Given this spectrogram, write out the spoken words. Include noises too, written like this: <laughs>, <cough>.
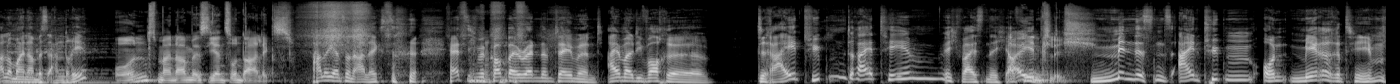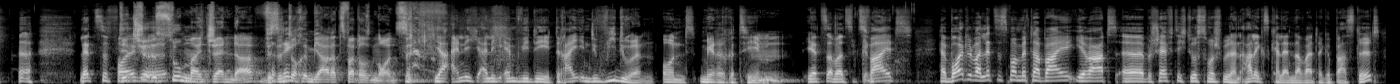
Hallo, mein Name ist André. Und mein Name ist Jens und Alex. Hallo Jens und Alex. <laughs> Herzlich willkommen bei Randomtainment. Einmal die Woche drei Typen, drei Themen? Ich weiß nicht. Eigentlich. mindestens ein Typen und mehrere Themen. <laughs> Letzte Folge. Did you assume my gender? Wir sind doch im Jahre 2019. <laughs> Ja, eigentlich, eigentlich MWD. Drei Individuen und mehrere Themen. Mm. Jetzt aber zu genau. zweit. Herr Beutel war letztes Mal mit dabei. Ihr wart äh, beschäftigt. Du hast zum Beispiel deinen Alex-Kalender weiter gebastelt.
